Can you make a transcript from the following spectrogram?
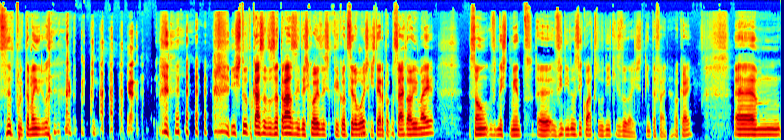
Porque também. isto tudo por causa dos atrasos e das coisas que aconteceram hoje, que isto era para começar às 9h30. São, neste momento, eh, 22 e 4 do dia 15 do 2, de quinta-feira, ok? Ahm,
